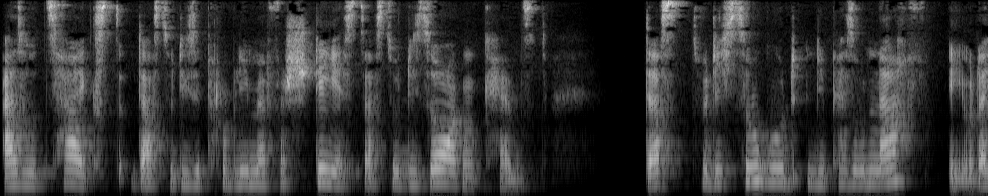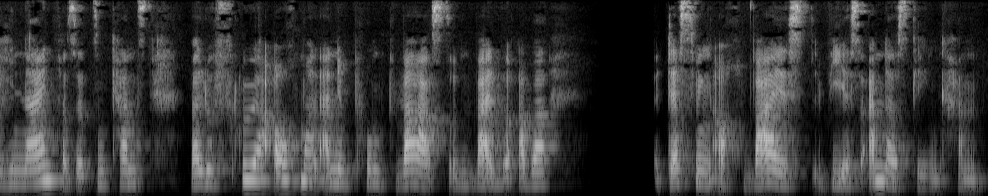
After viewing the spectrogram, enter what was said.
also zeigst, dass du diese Probleme verstehst, dass du die Sorgen kennst, dass du dich so gut in die Person nach oder hineinversetzen kannst, weil du früher auch mal an dem Punkt warst und weil du aber deswegen auch weißt, wie es anders gehen kann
